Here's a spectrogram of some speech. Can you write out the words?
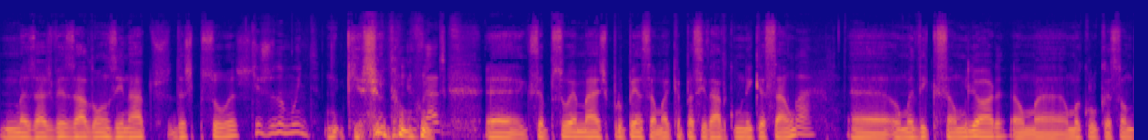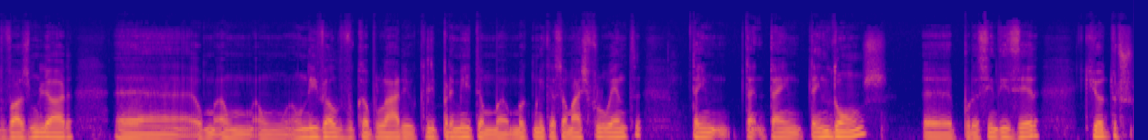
mas às vezes há dons inatos das pessoas que ajudam muito. Que ajudam muito. Uh, que se a pessoa é mais propensa a uma capacidade de comunicação, claro. Uh, a uma dicção melhor, a uma, a uma colocação de voz melhor, uh, a, um, a, um, nível de vocabulário que lhe permita uma, uma comunicação mais fluente, tem, tem, tem, tem dons, por assim dizer, que outros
